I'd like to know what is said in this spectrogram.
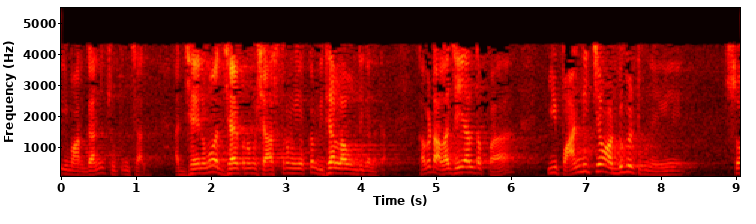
ఈ మార్గాన్ని చూపించాలి. అధ్యయనము అధ్యాయపనము శాస్త్రము యొక్క విధి అలా ఉంది కనుక కాబట్టి అలా చేయాలి తప్ప ఈ పాండిత్యం అడ్డు పెట్టుకుని సో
